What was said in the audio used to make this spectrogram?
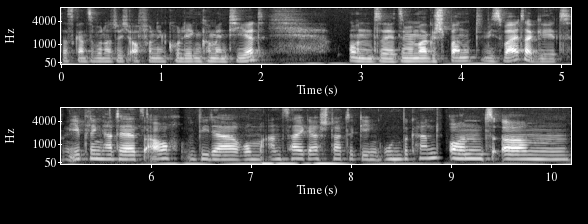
Das Ganze wurde natürlich auch von den Kollegen kommentiert. Und äh, jetzt sind wir mal gespannt, wie es weitergeht. Ebling hat ja jetzt auch wiederum Anzeige erstattet gegen Unbekannt. Und ähm,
